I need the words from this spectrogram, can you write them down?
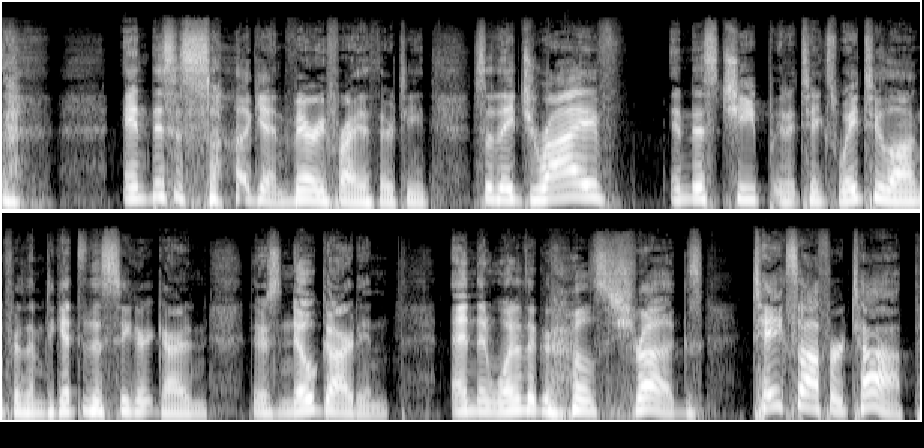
and this is again very Friday the Thirteenth. So they drive in this cheap, and it takes way too long for them to get to the secret garden. There's no garden, and then one of the girls shrugs, takes off her top.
